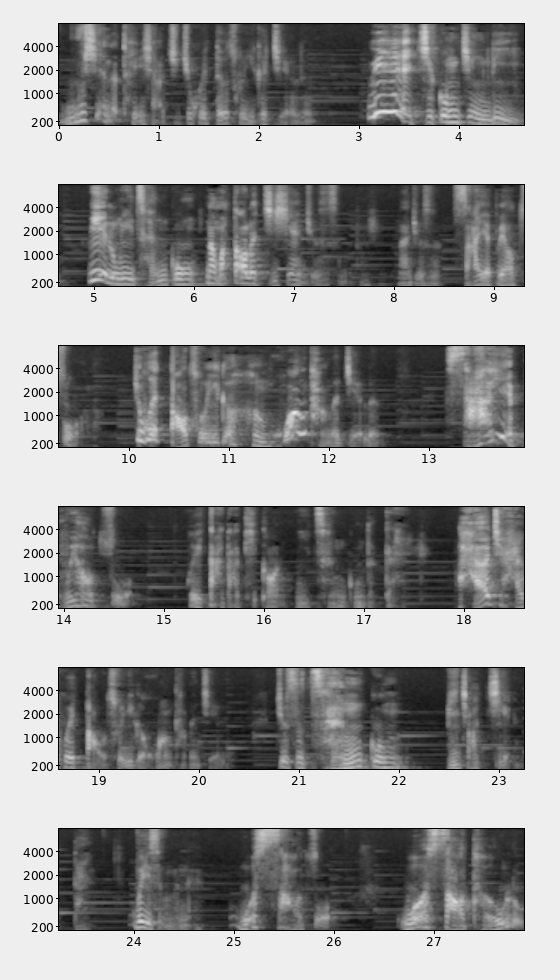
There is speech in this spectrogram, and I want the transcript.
无限的推下去，就会得出一个结论：越急功近利，越容易成功。那么到了极限就是什么东西？那就是啥也不要做了，就会导出一个很荒唐的结论：啥也不要做，会大大提高你成功的概率，而且还会导出一个荒唐的结论，就是成功比较简单。为什么呢？我少做，我少投入。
